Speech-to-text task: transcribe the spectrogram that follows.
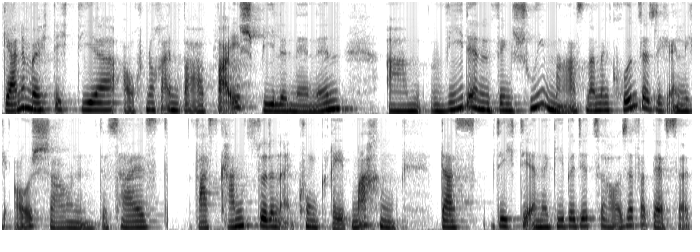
Gerne möchte ich dir auch noch ein paar Beispiele nennen, ähm, wie denn Feng Shui-Maßnahmen grundsätzlich eigentlich ausschauen. Das heißt, was kannst du denn konkret machen? Dass sich die Energie bei dir zu Hause verbessert.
